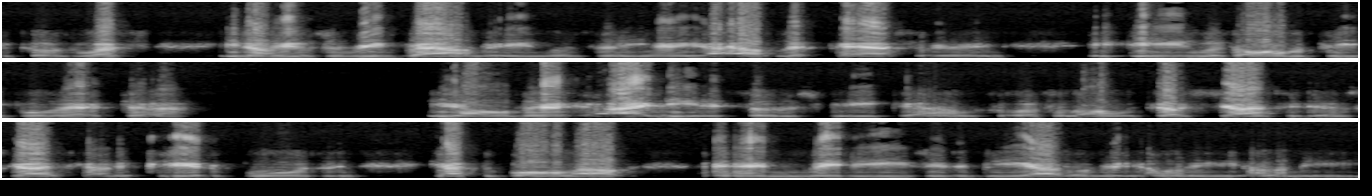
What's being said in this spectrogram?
because Wes, you know, he was a rebounder, he was a, a outlet passer, and he, he, was all the people that. Uh, you know, that I needed, so to speak. Um, of course, along with Gus Johnson, those guys kind of cleared the boards and got the ball out and made it easy to be out on the on the on the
